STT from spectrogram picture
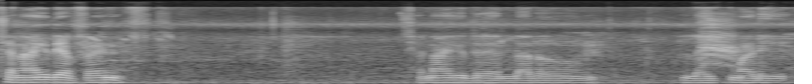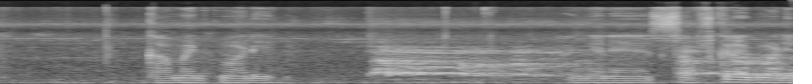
ಚೆನ್ನಾಗಿದೆ ಫ್ರೆಂಡ್ ಚೆನ್ನಾಗಿದ್ರೆ ಎಲ್ಲರೂ. ಲೈಕ್ ಮಾಡಿ ಕಾಮೆಂಟ್ ಮಾಡಿ. ಹಾಗೆಯೇ ಸಬ್ಸ್ಕ್ರೈಬ್ ಮಾಡಿ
